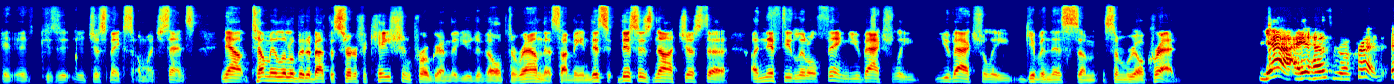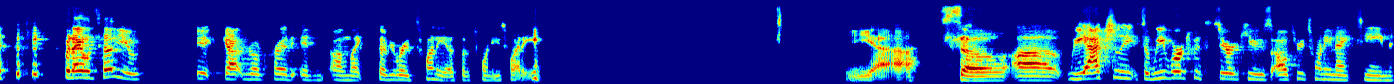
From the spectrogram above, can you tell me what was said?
it because it, it, just makes so much sense. Now, tell me a little bit about the certification program that you developed around this. I mean, this this is not just a a nifty little thing. You've actually you've actually given this some some real cred. Yeah, it has real cred, but I will tell you, it got real cred in on like February twentieth of twenty twenty. Yeah. So uh, we actually, so we worked with Syracuse all through 2019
